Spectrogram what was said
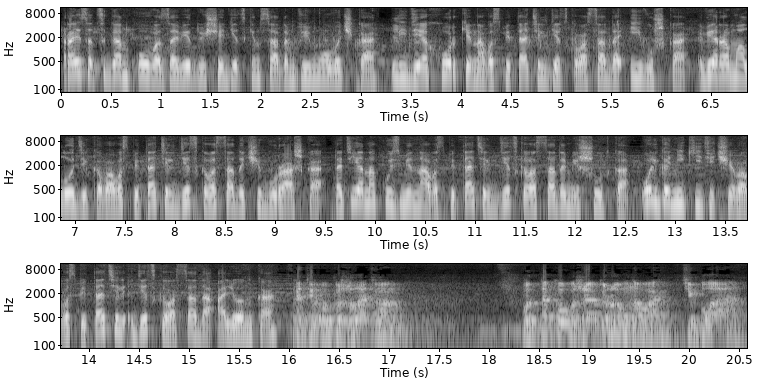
Раиса Цыганкова, заведующая детским садом «Дюймовочка». Лидия Хоркина, воспитатель детского сада «Ивушка». Вера Молодикова, воспитатель детского сада «Чебурашка». Татьяна Кузьмина, воспитатель детского сада «Мишутка». Ольга Никитичева, воспитатель детского сада «Аленка». Хотел бы пожелать вам вот такого же огромного тепла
